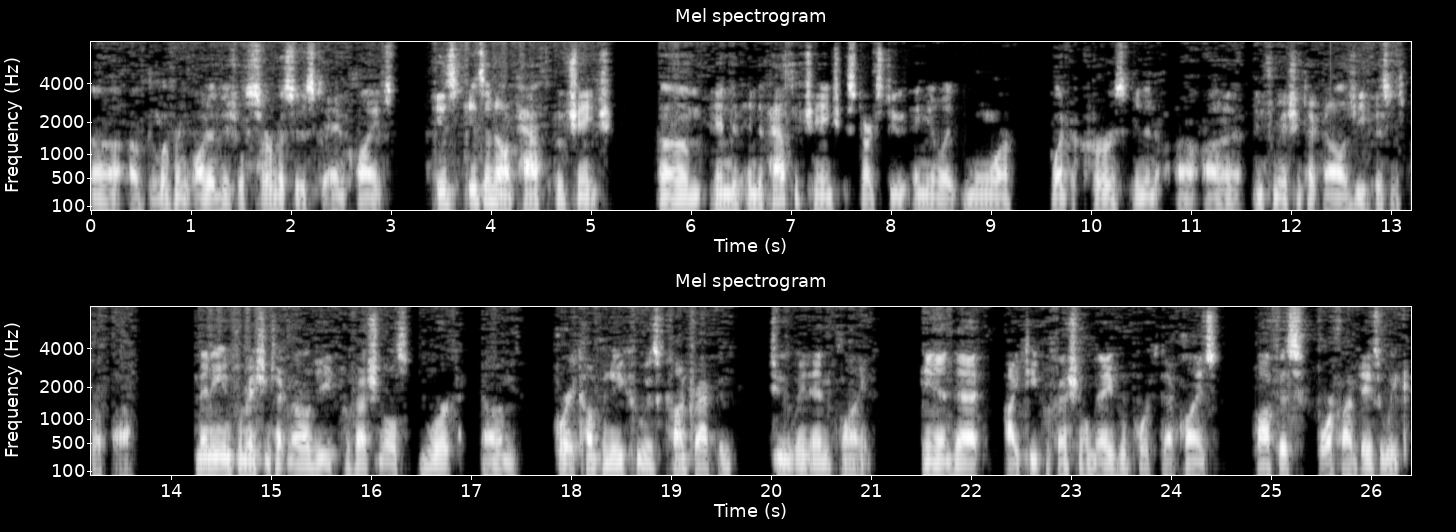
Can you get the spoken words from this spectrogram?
uh, of delivering audiovisual services to end clients is is on a path of change, um, and and the path of change starts to emulate more what occurs in an uh, uh information technology business profile many information technology professionals work um, for a company who is contracted to an end client. And that IT professional may report to that client's office four or five days a week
